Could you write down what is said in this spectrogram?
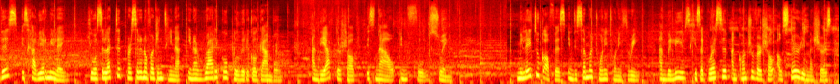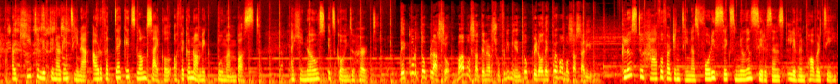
This is Javier Milei. He was elected president of Argentina in a radical political gamble, and the aftershock is now in full swing. Milei took office in December 2023 and believes his aggressive and controversial austerity measures are key to lifting Argentina out of a decades long cycle of economic boom and bust. And he knows it's going to hurt. De corto plazo vamos a tener sufrimiento, pero después vamos a salir. Close to half of Argentina's 46 million citizens live in poverty.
